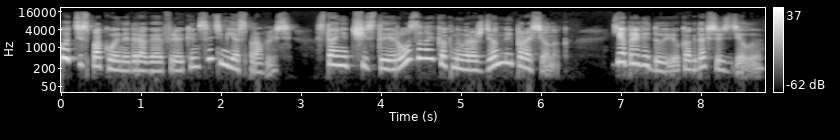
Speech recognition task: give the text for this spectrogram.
«Будьте спокойны, дорогая Фрёкин, с этим я справлюсь. Станет чистой и розовой, как новорожденный поросенок. Я приведу ее, когда все сделаю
